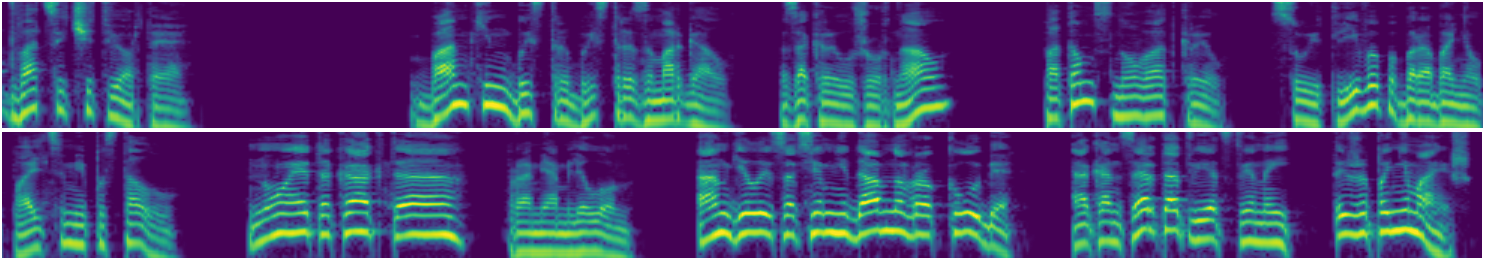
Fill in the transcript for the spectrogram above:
двадцать четвертая Банкин быстро-быстро заморгал, закрыл журнал, потом снова открыл, суетливо побарабанил пальцами по столу. «Ну, это как-то...» — промямлил он. «Ангелы совсем недавно в рок-клубе, а концерт ответственный, ты же понимаешь».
